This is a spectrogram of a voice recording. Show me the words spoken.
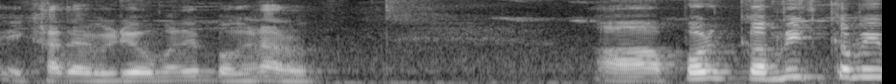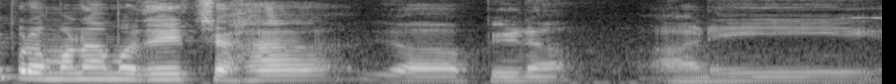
एखाद्या व्हिडिओमध्ये बघणार आहोत. आपण पण कमीत कमी प्रमाणामध्ये चहा पिणं आणि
